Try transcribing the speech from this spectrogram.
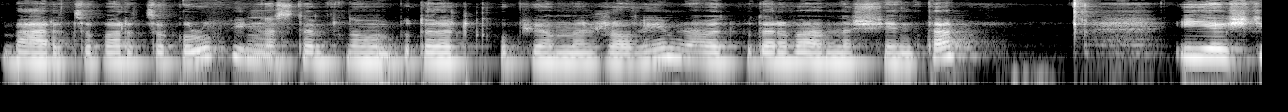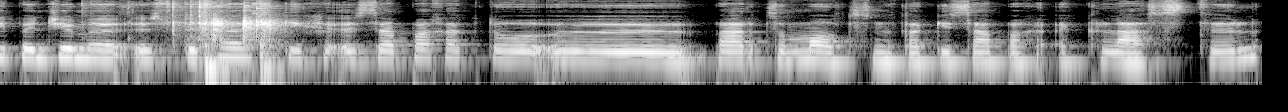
Bardzo, bardzo go lubię. Następną buteleczkę kupiłam mężowi, nawet podarowałam na święta. I jeśli będziemy w tych zapachach, to y, bardzo mocny taki zapach Eklastyl.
